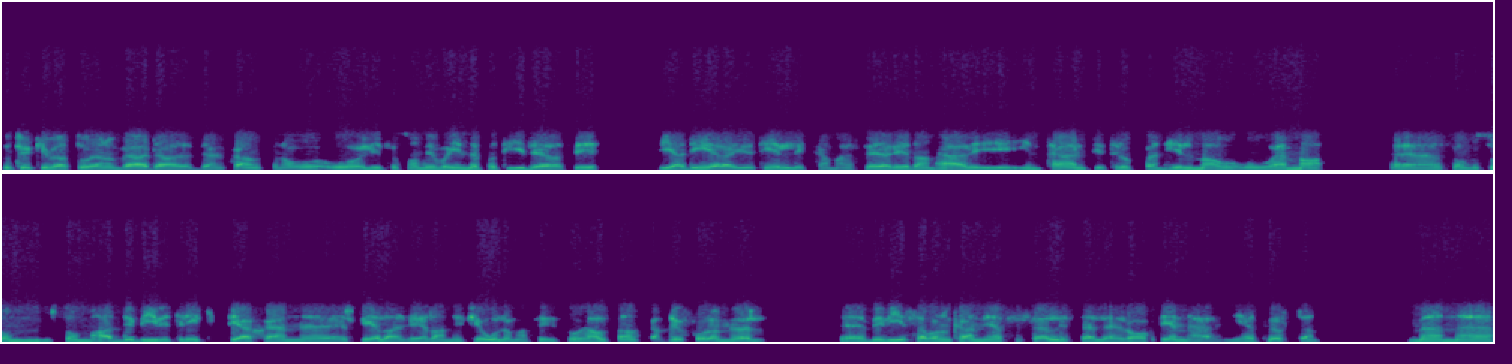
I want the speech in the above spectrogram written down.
då tycker vi att då är de värda den chansen och, och lite som vi var inne på tidigare att vi, vi adderar ju till kan man säga redan här i, internt i truppen Hilma och, och Emma eh, Eh, som, som, som hade blivit riktiga stjärnspelare redan i fjol om man säger så i allsvenskan. Nu får de väl eh, bevisa vad de kan i SSL istället rakt in här i hetluften. Men eh,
